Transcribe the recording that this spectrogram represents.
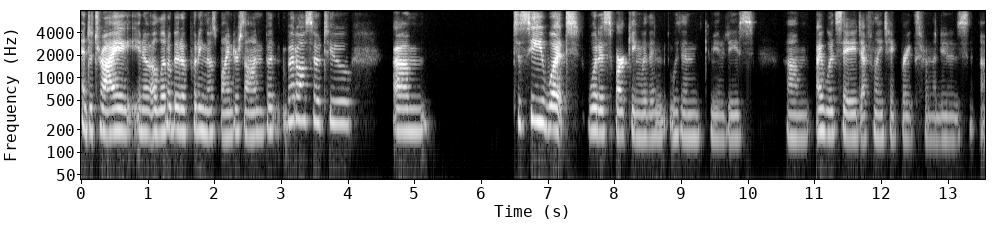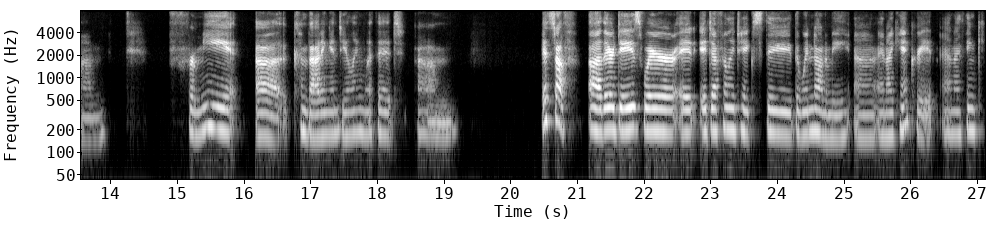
and to try, you know, a little bit of putting those blinders on, but but also to um, to see what what is sparking within within communities. Um, I would say definitely take breaks from the news. Um, for me, uh, combating and dealing with it, um, it's tough. Uh, there are days where it it definitely takes the the wind out of me, uh, and I can't create. And I think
